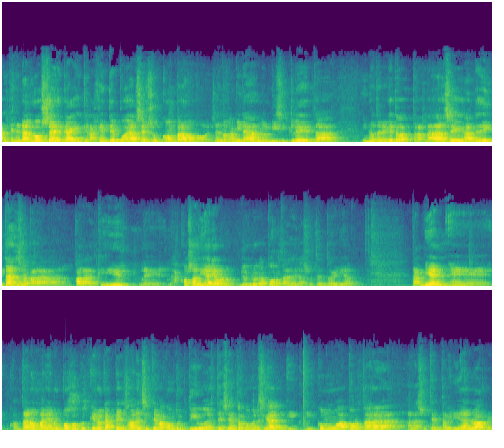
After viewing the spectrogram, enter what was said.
al tener algo cerca y que la gente pueda hacer sus compras o yendo caminando, en bicicleta y no tener que trasladarse grandes distancias para, para adquirir las cosas diarias, bueno, yo creo que aporta desde la sustentabilidad. También eh, contanos, Mariano, un poco qué es lo que has pensado en el sistema constructivo de este centro comercial y, cómo va a aportar a, la sustentabilidad del barrio.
